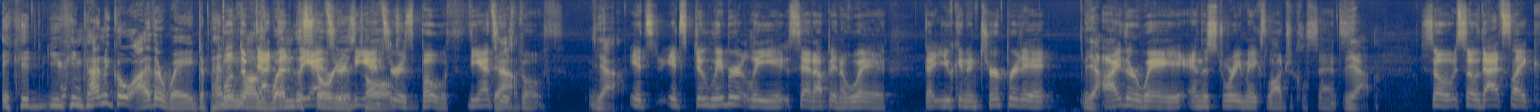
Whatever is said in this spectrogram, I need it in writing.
It could you can kind of go either way depending the- on that- when the, the story answer, is the told. answer is both. The answer is both. Yeah, it's it's deliberately set up in a way that you can interpret it Yeah. either way and the story makes logical sense. Yeah, so so that's like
